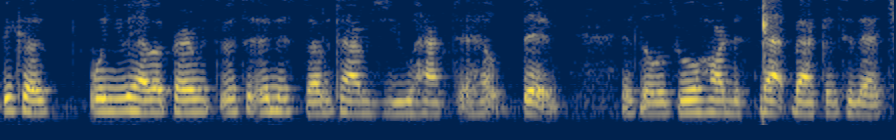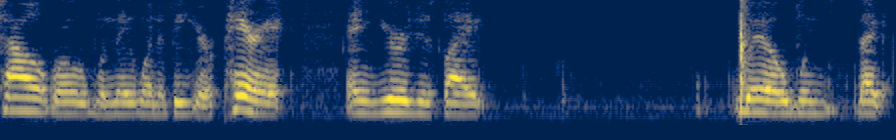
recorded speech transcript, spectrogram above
because when you have a parent with mental illness, sometimes you have to help them, and so it's real hard to snap back into that child role when they want to be your parent, and you're just like, well, when like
